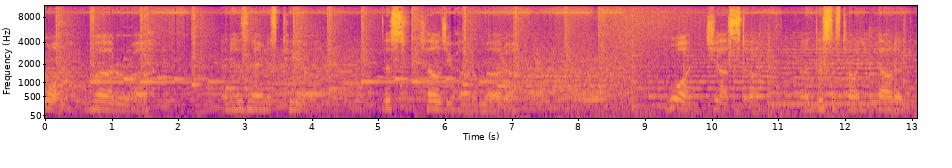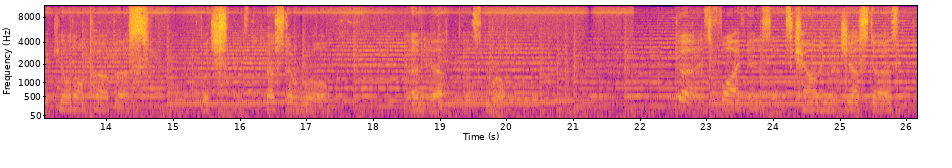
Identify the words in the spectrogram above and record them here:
one murderer, and his name is Peter. This tells you how to murder. One jester, and this is telling you how to get killed on purpose, which is the jester rule. And yeah, that's the rule. There is five innocents, counting the jester as the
